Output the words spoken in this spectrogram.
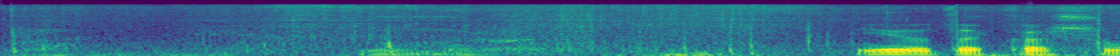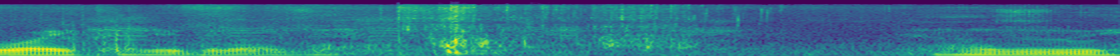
по номеру. І отака швайка відразу. Газуй.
